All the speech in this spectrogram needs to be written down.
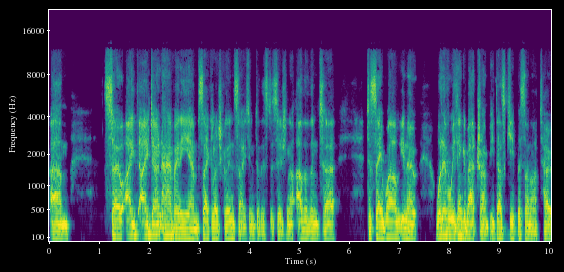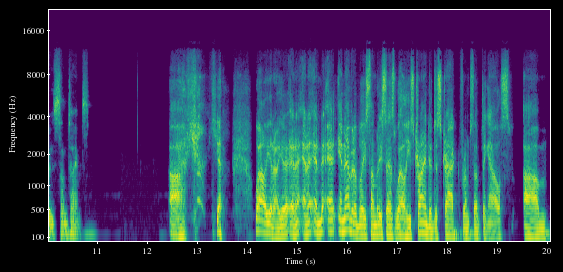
Um, so I I don't have any um, psychological insight into this decision other than to to say, well, you know, whatever we think about Trump, he does keep us on our toes sometimes. Uh, yeah. Well, you know, and, and, and inevitably somebody says, well, he's trying to distract from something else. Um,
